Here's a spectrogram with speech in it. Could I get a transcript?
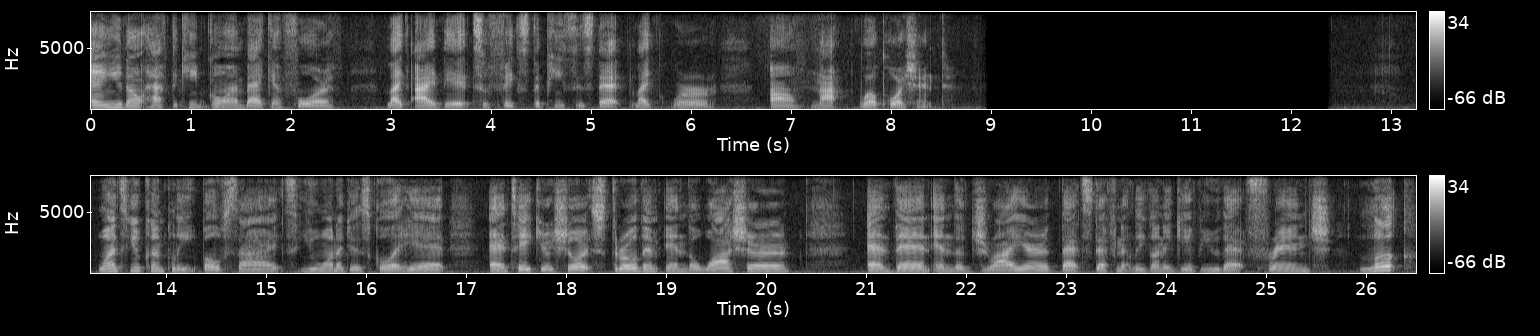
and you don't have to keep going back and forth like I did to fix the pieces that like were um, not well portioned. Once you complete both sides, you want to just go ahead and take your shorts, throw them in the washer and then in the dryer. That's definitely going to give you that fringe look.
